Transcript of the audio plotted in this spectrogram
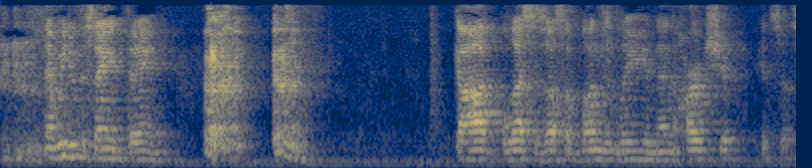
And we do the same thing. God blesses us abundantly, and then hardship hits us.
